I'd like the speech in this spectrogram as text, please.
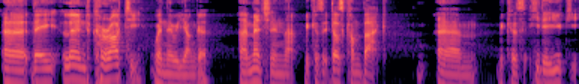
Uh, they learned karate when they were younger. I'm mentioning that because it does come back. Um, because Hideyuki,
